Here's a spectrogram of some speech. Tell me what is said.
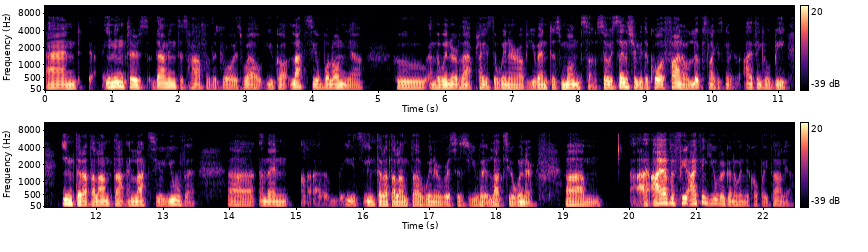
And in Inter's down Inter's half of the draw as well, you've got Lazio Bologna, who and the winner of that plays the winner of Juventus Monza. So essentially, the quarterfinal looks like it's going to. I think it will be Inter Atalanta and Lazio Juve. Uh, and then uh, it's Inter Atalanta winner versus Juve Lazio winner. Um, I, I, have a feel. I think Juve are going to win the Coppa Italia.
